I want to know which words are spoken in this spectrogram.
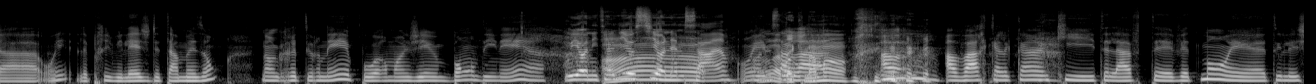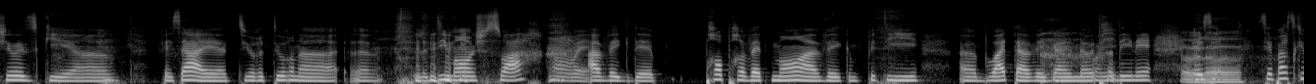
euh, oui, le privilège de ta maison. Donc, retourner pour manger un bon dîner. Oui, en Italie Ah. aussi, on aime ça. hein. Oui, On aime Ah, ça. avec va. maman. a- avoir quelqu'un qui te lave tes vêtements et euh, toutes les choses qui fait ça et tu retournes euh, le dimanche soir Ah ouais. avec des propres vêtements avec une petite euh, boîte avec un autre Oui. dîner Oh c'est parce que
